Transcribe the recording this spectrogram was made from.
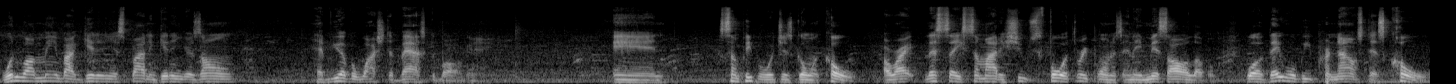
What do I mean by get in your spot and get in your zone? Have you ever watched a basketball game? And some people were just going cold. All right. Let's say somebody shoots four three pointers and they miss all of them. Well, they will be pronounced as cold.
